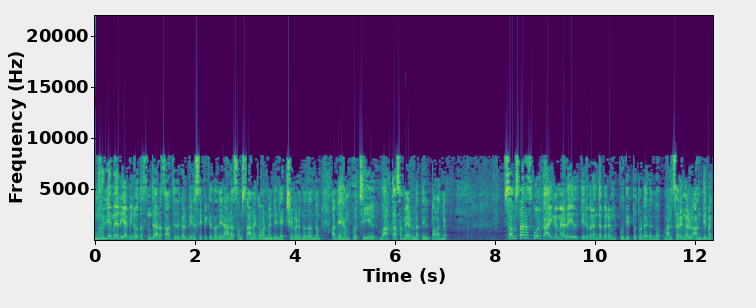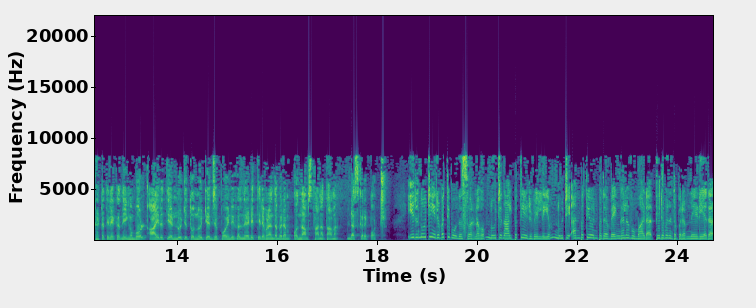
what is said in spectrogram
മൂല്യമേറിയ വിനോദസഞ്ചാര സാധ്യതകൾ വികസിപ്പിക്കുന്നതിനാണ് സംസ്ഥാന ഗവൺമെന്റ് ലക്ഷ്യമിടുന്നതെന്നും അദ്ദേഹം കൊച്ചിയിൽ വാർത്താസമ്മേളനത്തിൽ പറഞ്ഞു. സംസ്ഥാന സ്കൂൾ കായികമേളയിൽ തിരുവനന്തപുരം കുതിപ്പ് തുടരുന്നു. മത്സരങ്ങൾ അന്തിമഘട്ടത്തിലേക്ക് നീങ്ങുമ്പോൾ ആയിരത്തി പോയിന്റുകൾ നേടി തിരുവനന്തപുരം ഒന്നാം സ്ഥാനത്താണ്. Desk report. ഇരുന്നൂറ്റി ഇരുപത്തിമൂന്ന് സ്വർണവും നൂറ്റി നാൽപ്പത്തിയേഴ് വെള്ളിയും നൂറ്റി അൻപത്തിയൊൻപത് വെങ്കലവുമാണ് തിരുവനന്തപുരം നേടിയത്.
